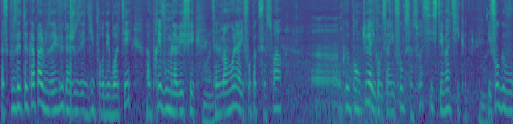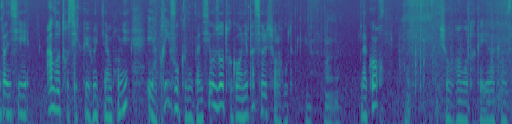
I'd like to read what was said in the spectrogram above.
Parce que vous êtes capable, vous avez vu quand je vous ai dit pour déboîter, après vous me l'avez fait. Seulement voilà, il faut pas que ça soit euh, que ponctuel comme ça, il faut que ça soit systématique. Il faut que vous pensiez à votre sécurité en premier, et après il faut que vous pensiez aux autres, qu'on n'est pas seul sur la route. Ouais, ouais. D'accord? J'ouvre votre cahier de vacances.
